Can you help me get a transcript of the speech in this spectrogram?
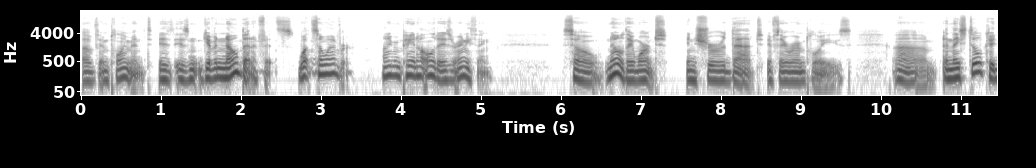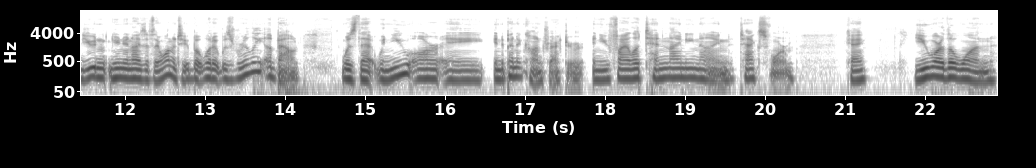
of employment is isn't given no benefits whatsoever, not even paid holidays or anything. So no, they weren't insured that if they were employees, um, and they still could un- unionize if they wanted to. But what it was really about was that when you are a independent contractor and you file a 1099 tax form, okay, you are the one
